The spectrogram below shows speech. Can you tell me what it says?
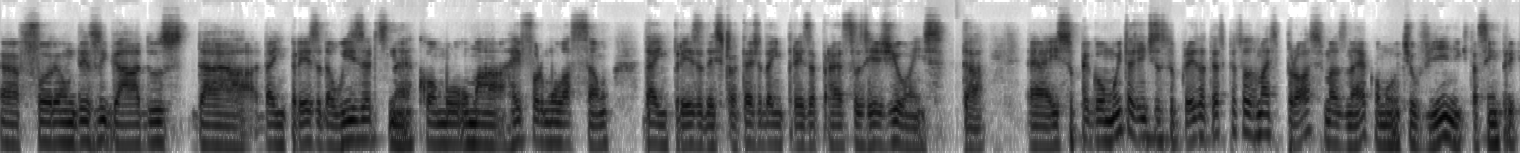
uh, foram desligados da, da empresa, da Wizards, né, como uma reformulação da empresa, da estratégia da empresa para essas regiões, tá? É, isso pegou muita gente de surpresa, até as pessoas mais próximas, né? Como o tio Vini, que está sempre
